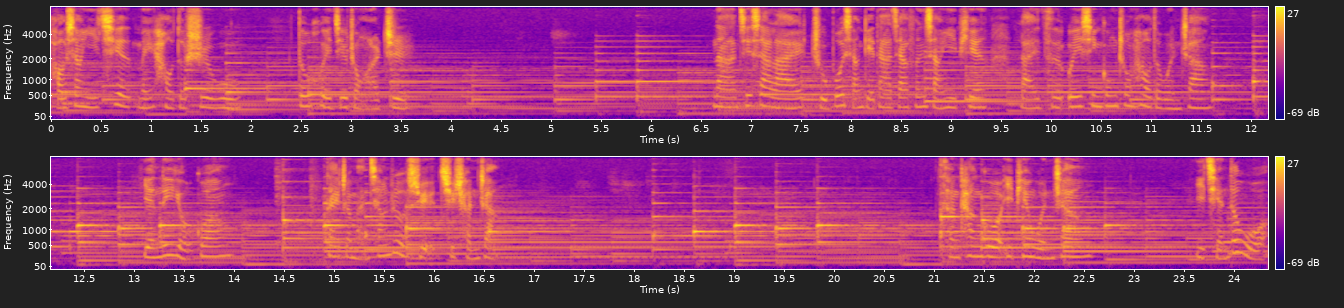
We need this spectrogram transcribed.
好像一切美好的事物都会接踵而至。接下来，主播想给大家分享一篇来自微信公众号的文章：眼里有光。带着满腔热血去成长。曾看过一篇文章，以前的我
